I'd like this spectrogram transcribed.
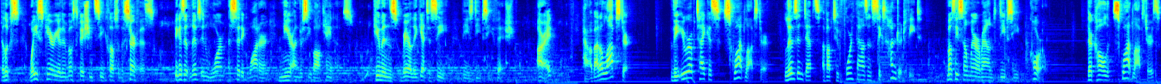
that looks way scarier than most fish you'd see close to the surface because it lives in warm, acidic water near undersea volcanoes. Humans rarely get to see these deep sea fish. Alright, how about a lobster? The Uroptychus squat lobster lives in depths of up to 4,600 feet, mostly somewhere around deep sea coral. They're called squat lobsters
